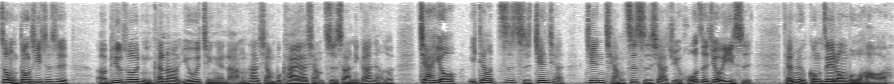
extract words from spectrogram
这种东西，就是呃，譬如说你看到有警的狼，他想不开，他想自杀，你跟他讲说加油，一定要支持，坚强，坚强支持下去，活着就有意思。条件公这拢不好啊，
